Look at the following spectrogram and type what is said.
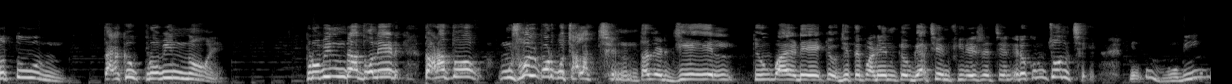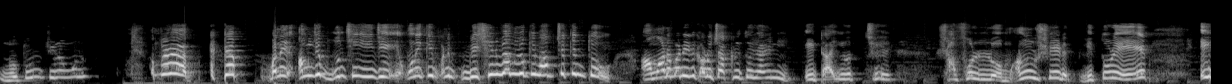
নতুন, তারা কেউ প্রবীণ নয়। প্রবীণরা দলের, তারা তো মুসল পর্ব চালাচ্ছেন। তাদের জেল, কেউ বাইরে, কেউ যেতে পারেন, কেউ গেছেন, ফিরে এসেছেন, এরকম চলছে। কিন্তু নবীন, নতুন তৃণমূল? আপনারা একটা মানে আমি যে বলছি যে অনেকে মানে বেশিরভাগ লোকই ভাবছে কিন্তু আমার বাড়ির কারও চাকরি তো যায়নি। এটাই হচ্ছে সাফল্য মানুষের ভেতরে এই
